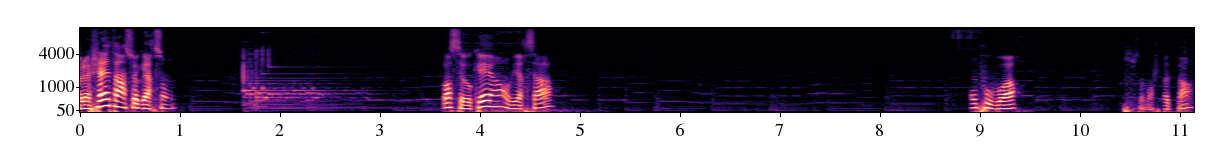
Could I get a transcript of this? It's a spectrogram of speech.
On l'achète, hein, ce garçon. Je c'est ok, hein, on vire ça. Bon pouvoir. Ça mange pas de pain.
